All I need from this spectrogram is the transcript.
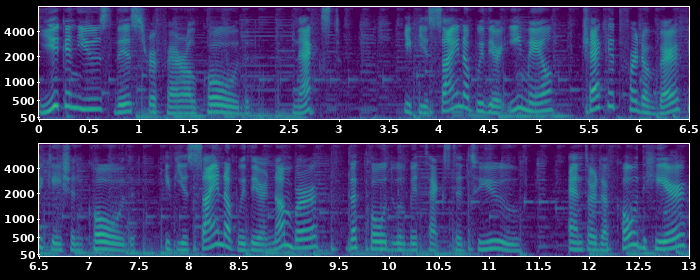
You can use this referral code. Next. If you sign up with your email, check it for the verification code. If you sign up with your number, the code will be texted to you. Enter the code here,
